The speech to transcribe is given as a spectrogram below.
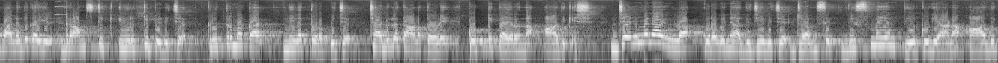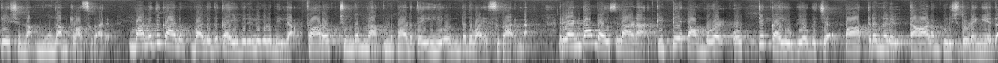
വലതു കൈയിൽ ഡ്രം സ്റ്റിക്ക് ഇറുക്കി പിടിച്ച് കൃത്രിമക്കാൽ നിലത്തുറപ്പിച്ച് ചടുല താളത്തോടെ കൊട്ടിക്കയറുന്ന ആദികേശ് ജന്മനായുള്ള കുറവിനെ അതിജീവിച്ച് ഡ്രംസിൽ വിസ്മയം തീർക്കുകയാണ് ആദികേശ് എന്ന മൂന്നാം ക്ലാസ്സുകാരൻ. വലതു കാലും വലത് കൈവിരലുകളുമില്ല. ഫാറൂഖ് ചുങ്കം നാക്കുന്ന പാടത്തെ ഈ ഒൻപത് വയസ്സുകാരന് രണ്ടാം വയസ്സിലാണ് കിട്ടിയ കമ്പുകൾ ഒറ്റക്കൈ ഉപയോഗിച്ച് പാത്രങ്ങളിൽ താളം പിടിച്ചു തുടങ്ങിയത്.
